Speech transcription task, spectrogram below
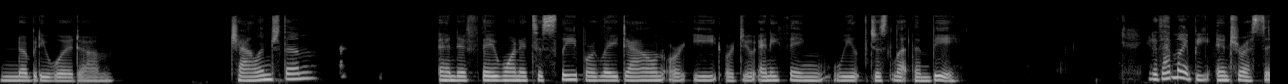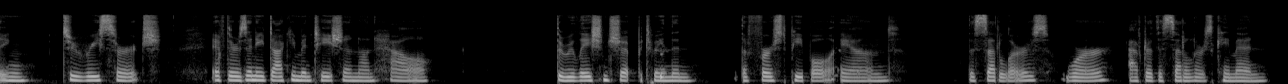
nobody would um, challenge them. And if they wanted to sleep or lay down or eat or do anything, we just let them be. You know, that might be interesting to research if there's any documentation on how the relationship between the, the first people and the settlers were after the settlers came in.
